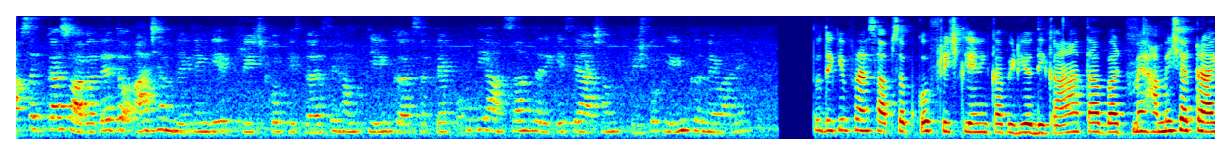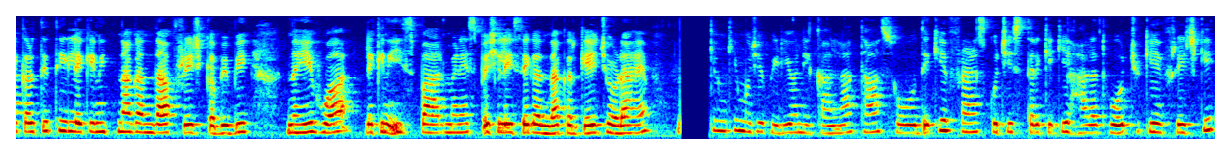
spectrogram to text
आप सबका स्वागत है। तो आज हम देखेंगे फ्रिज को किस तरह से हम क्लीन कर सकते हैं। बहुत ही आसान तरीके से आज हम फ्रिज को क्लीन करने वाले तो देखिए फ्रेंड्स आप सबको फ्रिज क्लीनिंग का वीडियो दिखाना था बट मैं हमेशा ट्राई करती थी, लेकिन इतना गंदा फ्रिज कभी भी नहीं हुआ। लेकिन इस बार मैंने स्पेशली इसे गंदा करके ही छोड़ा है, क्योंकि मुझे वीडियो निकालना था। सो देखिए फ्रेंड्स कुछ इस तरीके की हालत हो चुकी है फ्रिज की।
